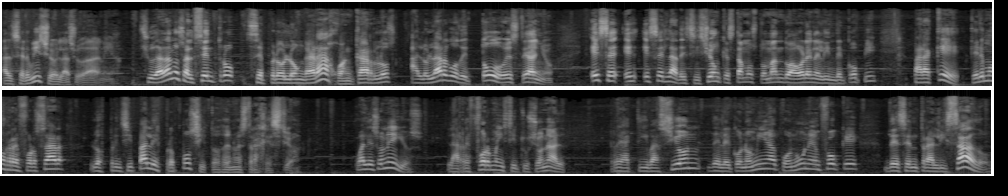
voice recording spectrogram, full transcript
al servicio de la ciudadanía. Ciudadanos al Centro se prolongará, Juan Carlos, a lo largo de todo este año. Esa es la decisión que estamos tomando ahora en el Indecopi. ¿Para qué? Queremos reforzar los principales propósitos de nuestra gestión. ¿Cuáles son ellos? La reforma institucional, reactivación de la economía con un enfoque descentralizado,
